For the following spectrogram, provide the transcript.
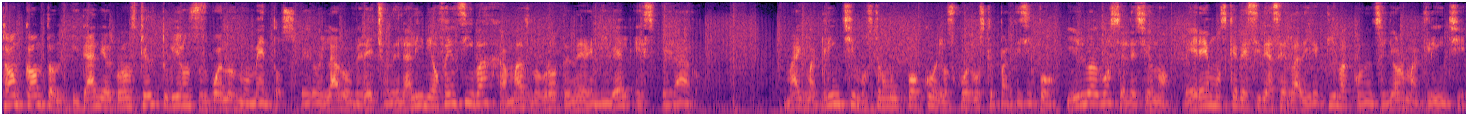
Tom Compton y Daniel Brunskill tuvieron sus buenos momentos, pero el lado derecho de la línea ofensiva jamás logró tener el nivel esperado. Mike McGlinchey mostró muy poco en los juegos que participó y luego se lesionó. Veremos qué decide hacer la directiva con el señor McGlinchey.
